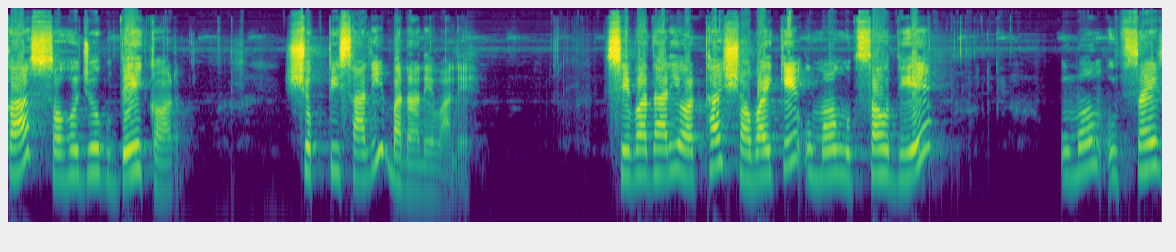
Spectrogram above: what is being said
का सहयोग देकर শক্তিশালী বানানে वाले সেবাধারী অর্থাৎ সবাইকে উমং উৎসাহ দিয়ে উমং উৎসাহের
